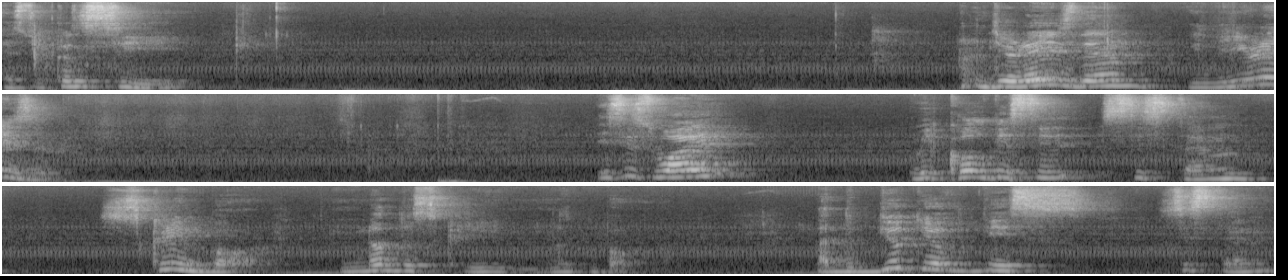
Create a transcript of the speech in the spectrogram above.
As you can see, and erase them with the eraser. This is why we call this system screen board, not the screen, not board. But the beauty of this system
